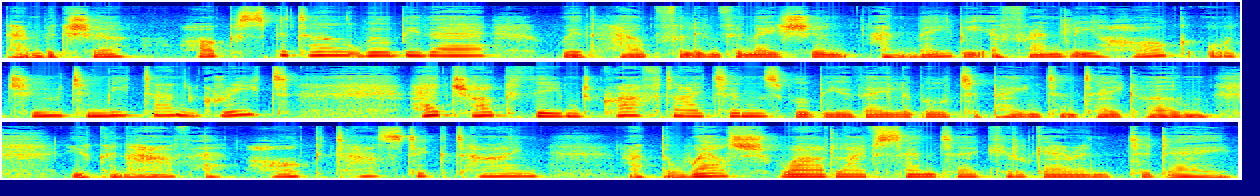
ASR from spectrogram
Pembrokeshire Hospital will be there with helpful information and maybe a friendly hog or two to meet and greet. Hedgehog themed craft items will be available to paint and take home. You can have a hogtastic time at the Welsh Wildlife Centre, Cilgerran today.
